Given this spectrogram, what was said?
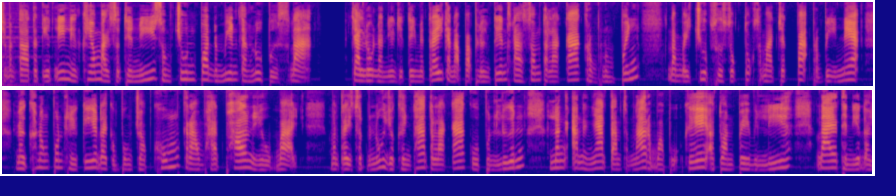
ជាបន្តទៅទៀតនេះនាងខ្ញុំម៉ៅសុធានីសូមជូនព័ត៌មានទាំងនោះពឺស្ដាប់ចាលោកនាយកជាទីមេត្រីគណៈបកភ្លើងទៀនស្នើសុំតឡាការក្រុងភ្នំពេញដើម្បីជួបសួរសុខទុក្ខសមាជិកបក7នាក់នៅក្នុងពន្ធនាគារដែលកំពុងជាប់ឃុំក្រោមហេតុផលនយោបាយមន្ត្រីសុទ្ធមនុស្សយកឃើញថាតឡាការគួរពន្លឿននិងអនុញ្ញាតតាមសំណើរបស់ពួកគេឲ្យទាន់ពេលវេលាដែលធានាដោយ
